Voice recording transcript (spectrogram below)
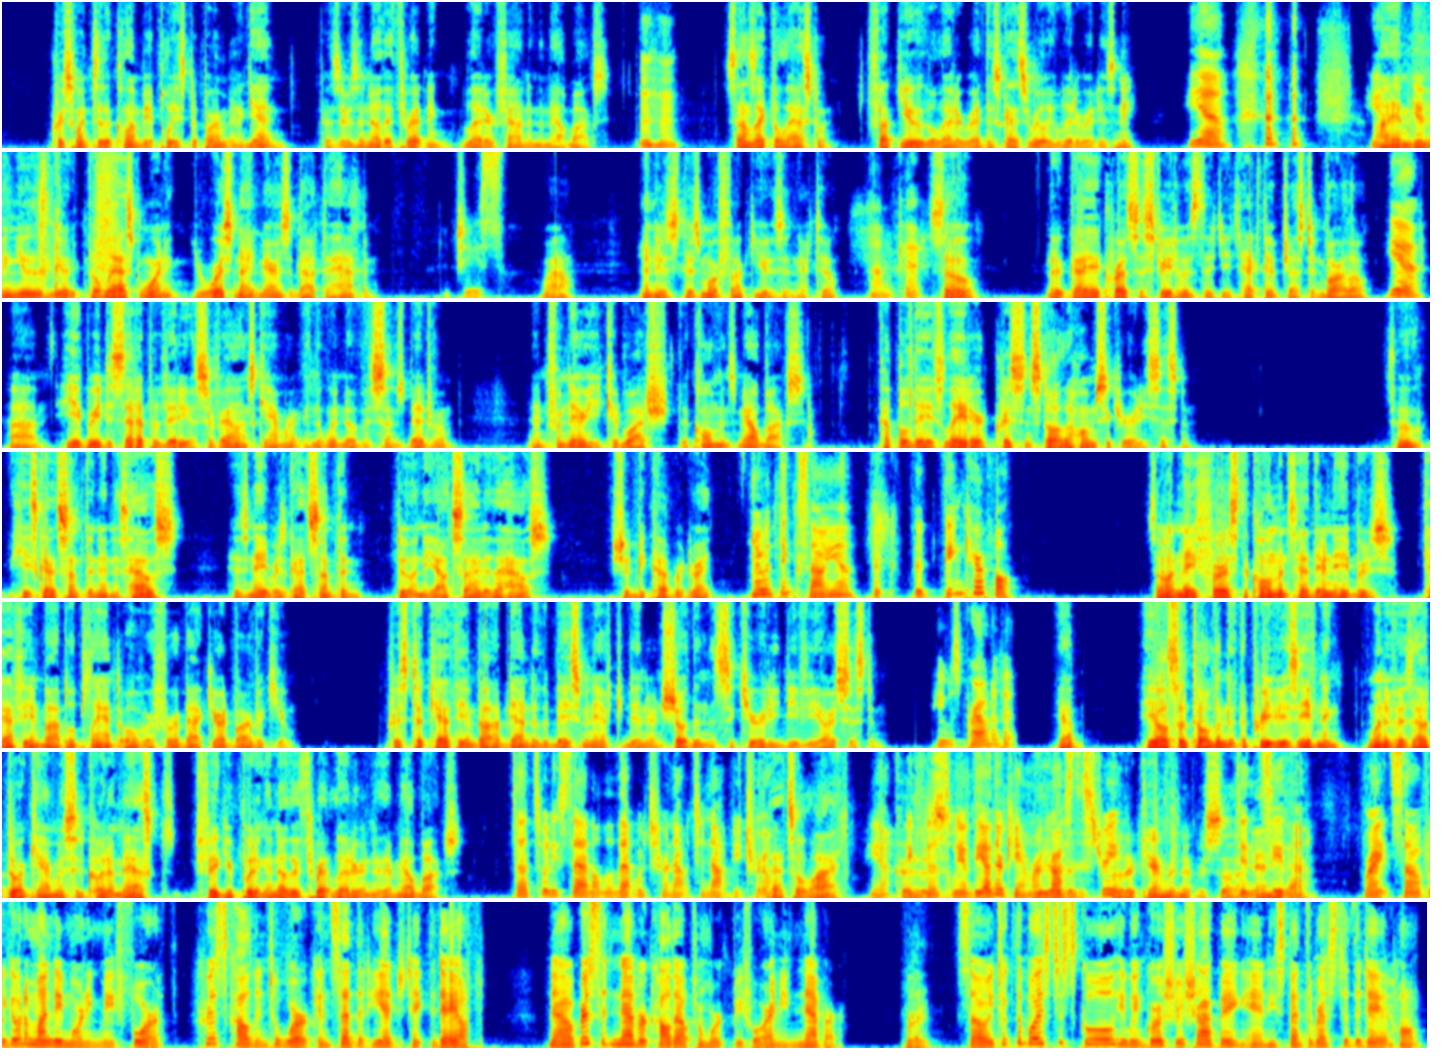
Chris went to the Columbia Police Department again because there was another threatening letter found in the mailbox. Mm-hmm. Sounds like the last one. Fuck you, the letter read. This guy's really literate, isn't he? Yeah. Yeah. I am giving you your, the last warning. Your worst nightmare is about to happen. Jeez. Wow. And there's there's more fuck yous in there too. Okay. So the guy across the street who is the detective, Justin Barlow, Yeah. Um, he agreed to set up a video surveillance camera in the window of his son's bedroom, and from there he could watch the Coleman's mailbox. A couple days later, Chris installed a home security system. So he's got something in his house. His neighbor's got something doing the outside of the house. Should be covered, right? I would think so, yeah. They're, they're being careful. So on May 1st, the Colemans had their neighbors, Kathy and Bob LaPlante, over for a backyard barbecue. Chris took Kathy and Bob down to the basement after dinner and showed them the security DVR system. He was proud of it. Yep. He also told them that the previous evening, one of his outdoor cameras had caught a masked figure putting another threat letter into their mailbox. That's what he said, although that would turn out to not be true. That's a lie. Yeah, because we have the other camera The across other- the street. The other camera never saw Didn't see that. Right, so if we go to Monday morning, May 4th, Chris called into work and said that he had to take the day off. Now, Chris had never called out from work before. I mean, never. Right. So he took the boys to school, he went grocery shopping, and he spent the rest of the day at home.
